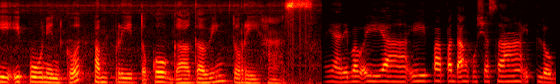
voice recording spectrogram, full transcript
iipunin ko at pamprito ko gagawing torihas. Ayan, iba, i, ah, ipapadaan ko siya sa itlog.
